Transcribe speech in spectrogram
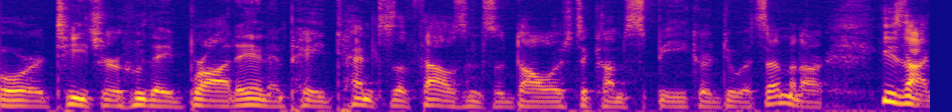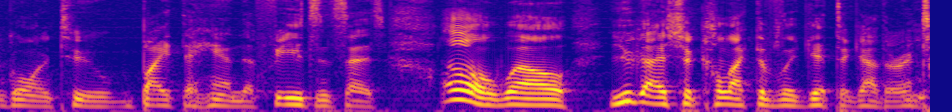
or a teacher who they brought in and paid tens of thousands of dollars to come speak or do a seminar, he's not going to bite the hand that feeds and says, "Oh, well, you guys should collectively get together and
